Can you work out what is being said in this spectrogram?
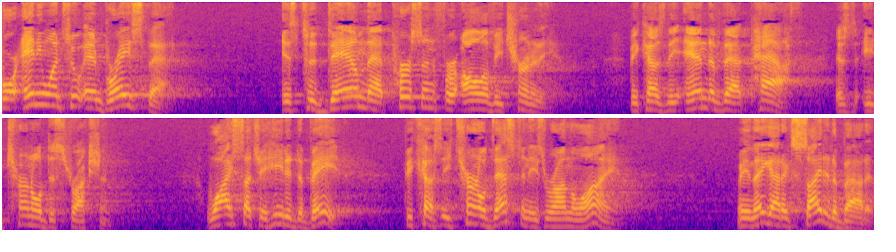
For anyone to embrace that is to damn that person for all of eternity. Because the end of that path is eternal destruction. Why such a heated debate? Because eternal destinies were on the line. I mean, they got excited about it,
